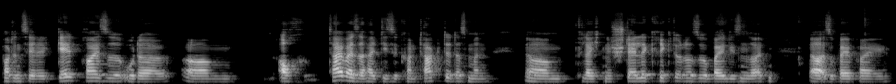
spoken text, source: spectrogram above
potenzielle Geldpreise oder ähm, auch teilweise halt diese Kontakte, dass man ähm, vielleicht eine Stelle kriegt oder so bei diesen Leuten, äh, also bei, bei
